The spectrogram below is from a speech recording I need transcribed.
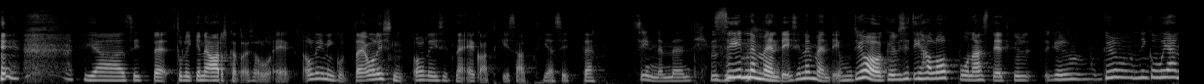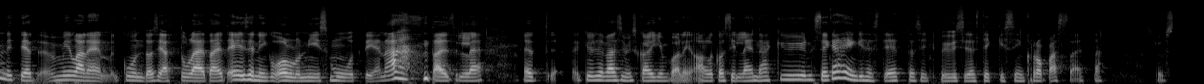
ja sitten tulikin ne arskat olisi ollut, e- oli niinku, tai olisi, oli sitten ne ekat kisat, ja sitten... Sinne mentiin. sinne mentiin, sinne mentiin. Mutta joo, kyllä sitten ihan loppuun asti, että kyllä, kyllä, kyllä niinku jännitti, että millainen kunto sieltä tulee, tai että ei se niinku ollut niin smoothi enää, tai silleen, että kyllä se väsymys kaikin paljon alkoi silleen näkyyn, sekä henkisesti että sit fyysisestikin siinä kropassa, että just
